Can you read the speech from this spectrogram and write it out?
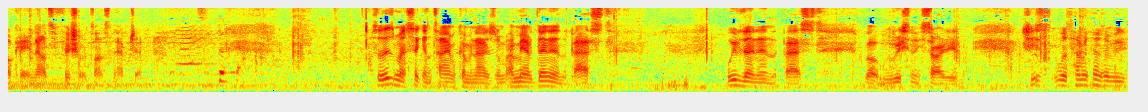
Okay, now it's official. It's on Snapchat. So this is my second time coming out of Zoom. I mean, I've done it in the past. We've done it in the past, but we recently started. She's. Was how many times have we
